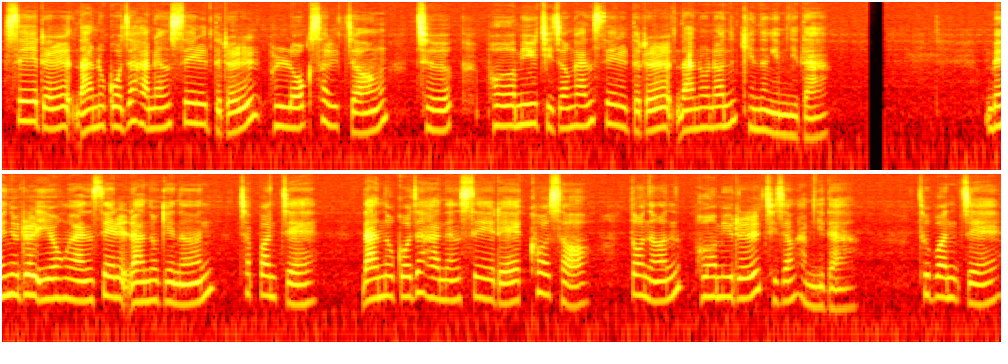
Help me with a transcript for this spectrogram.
셀을 나누고자 하는 셀들을 블록 설정, 즉 범위 지정한 셀들을 나누는 기능입니다. 메뉴를 이용한 셀 나누기는 첫 번째, 나누고자 하는 셀의 커서 또는 범위를 지정합니다. 두 번째,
